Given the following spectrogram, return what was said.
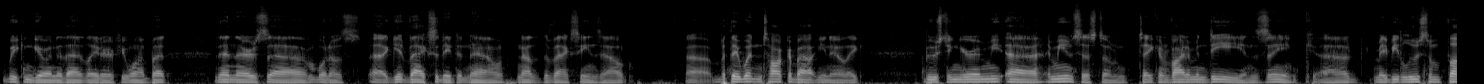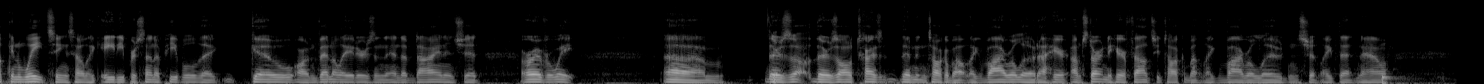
we can go into that later if you want, but then there's um, what else? Uh, get vaccinated now. Now that the vaccine's out. Uh, but they wouldn't talk about you know like boosting your immu- uh, immune system, taking vitamin D and zinc, uh, maybe lose some fucking weight, seeing how like eighty percent of people that go on ventilators and end up dying and shit are overweight. Um, there's uh, there's all kinds. Of, they didn't talk about like viral load. I hear I'm starting to hear Fauci talk about like viral load and shit like that now.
